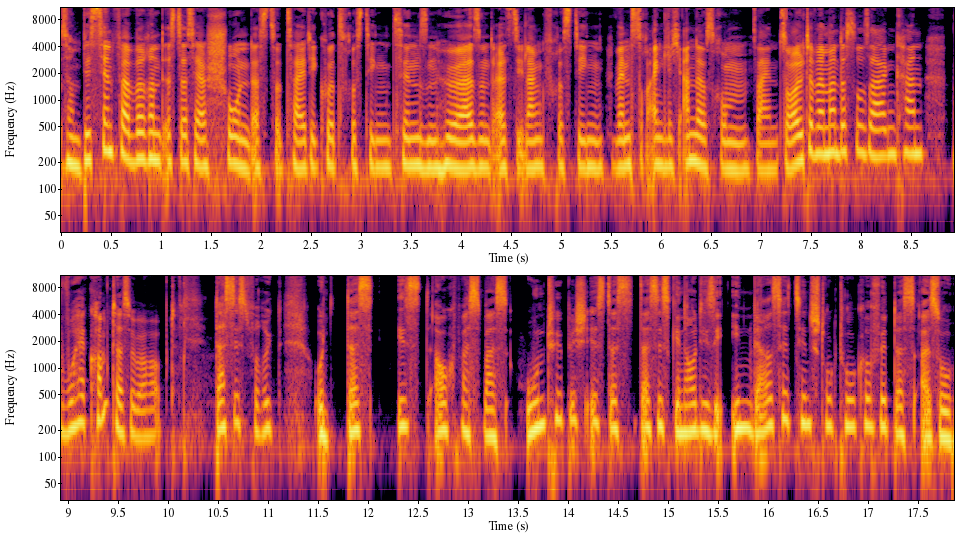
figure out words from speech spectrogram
So ein bisschen verwirrend ist das ja schon, dass zurzeit die kurzfristigen Zinsen höher sind als die langfristigen, wenn es doch eigentlich andersrum sein sollte, wenn man das so sagen kann. Woher kommt das überhaupt? Das ist verrückt. Und das ist auch was, was untypisch ist. Das, das ist genau diese inverse Zinsstrukturkurve, dass also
